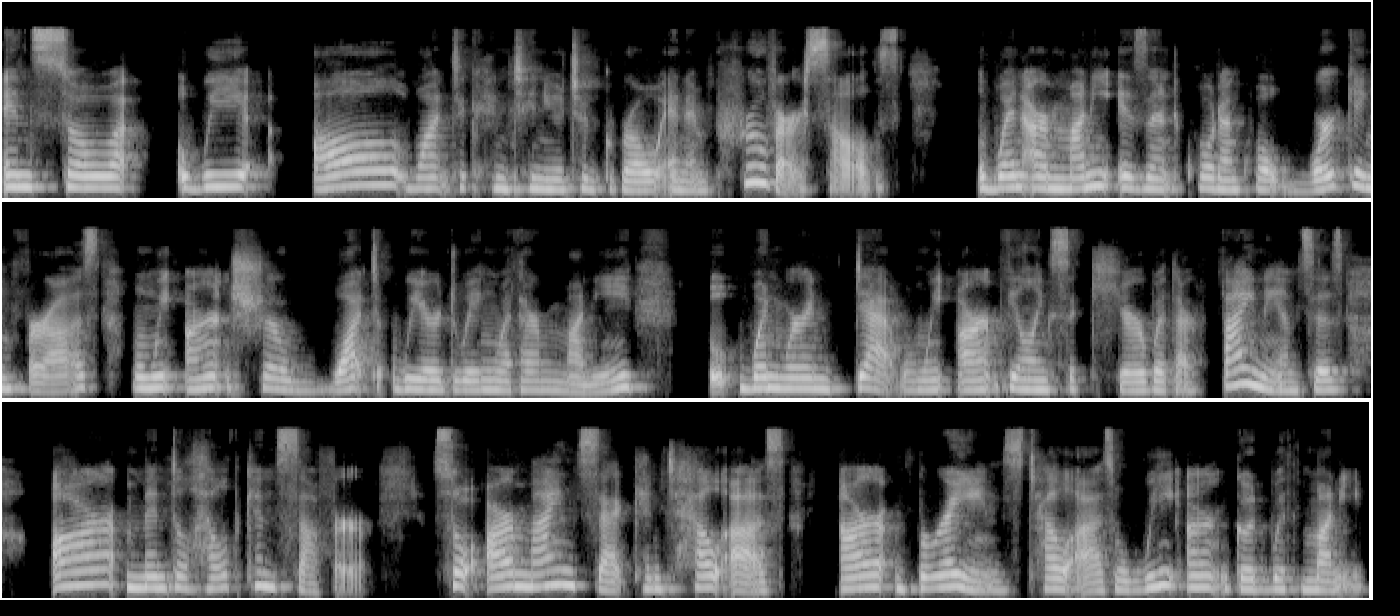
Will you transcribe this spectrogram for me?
And so we all want to continue to grow and improve ourselves when our money isn't quote unquote working for us, when we aren't sure what we are doing with our money, uh, when we're in debt, when we aren't feeling secure with our finances, our mental health can suffer. So our mindset can tell us, our brains tell us we aren't good with money.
